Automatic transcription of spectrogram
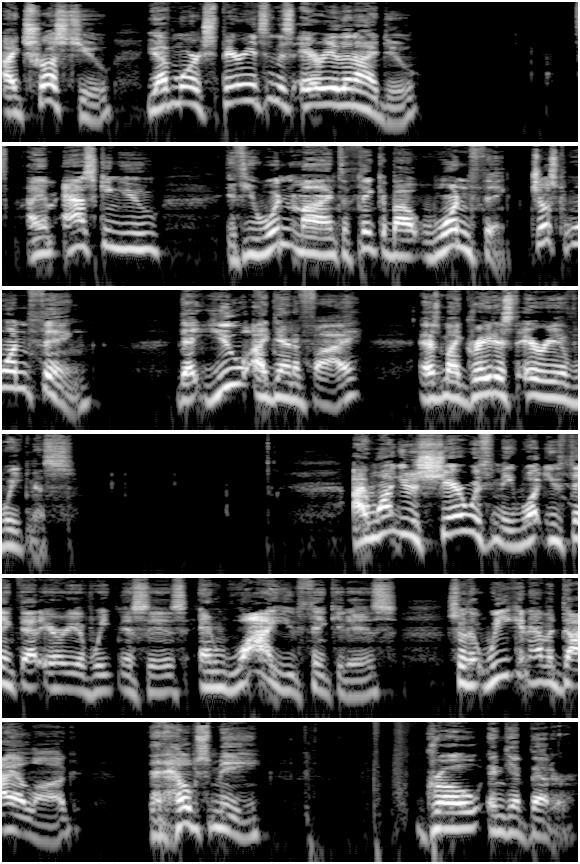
I trust you, you have more experience in this area than I do. I am asking you if you wouldn't mind to think about one thing, just one thing that you identify as my greatest area of weakness. I want you to share with me what you think that area of weakness is and why you think it is so that we can have a dialogue that helps me grow and get better.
